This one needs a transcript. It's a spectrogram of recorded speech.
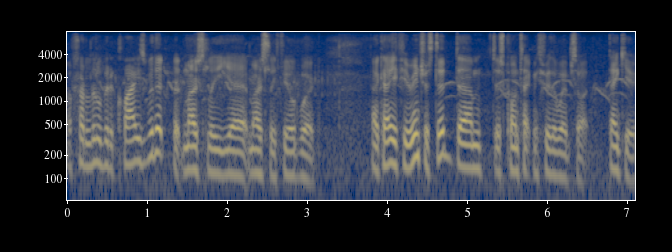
I've shot a little bit of clays with it, but mostly uh, mostly field work. Okay, if you're interested, um, just contact me through the website. Thank you.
